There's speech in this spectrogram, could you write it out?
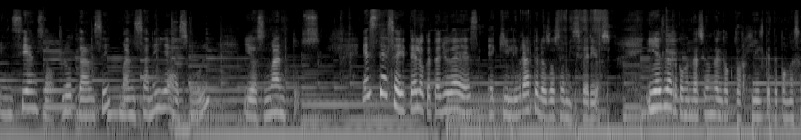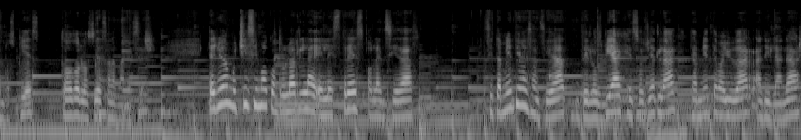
incienso, blue tansy, manzanilla azul y osmanthus. Este aceite lo que te ayuda es equilibrarte los dos hemisferios y es la recomendación del Dr. Hill que te pongas en los pies todos los días al amanecer. Te ayuda muchísimo a controlar el estrés o la ansiedad. Si también tienes ansiedad de los viajes o jet lag, también te va a ayudar a aliviar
